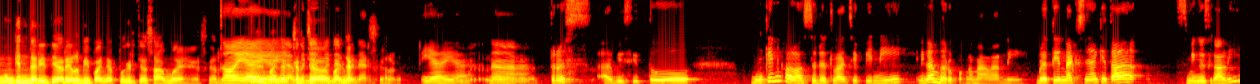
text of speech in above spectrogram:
mungkin dari Tiari lebih banyak bekerja sama ya sekarang. Oh, iya, lebih iya, banyak iya, kerja benar, banyak benar. sekarang. Iya, iya. Nah, terus abis itu mungkin kalau sudut lancip ini, ini kan baru pengenalan nih. Berarti nextnya kita seminggu sekali?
